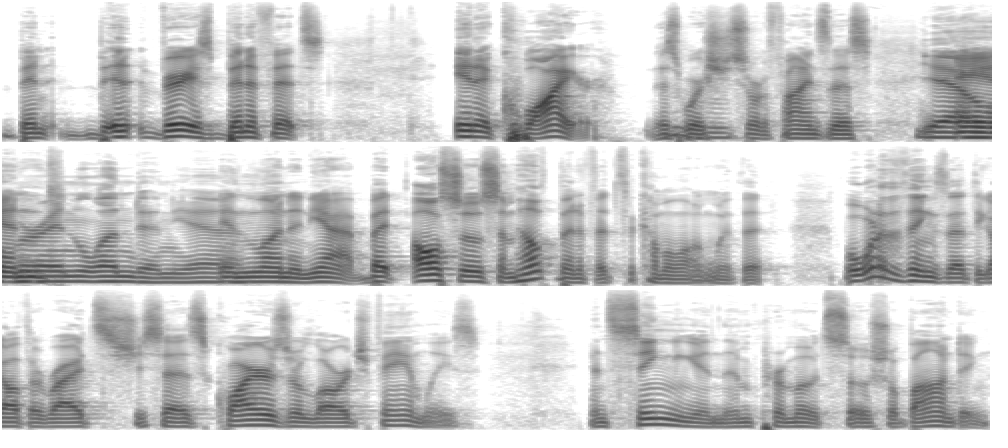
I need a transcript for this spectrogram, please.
ben, ben, various benefits in a choir is where she sort of finds this Yeah, And over in London. Yeah, in London, yeah, but also some health benefits that come along with it. But one of the things that the author writes, she says, choirs are large families, and singing in them promotes social bonding,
